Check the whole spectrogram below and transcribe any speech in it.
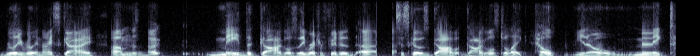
really really nice guy. Um, uh, made the goggles. They retrofitted uh, Cisco's go- goggles to like help you know make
